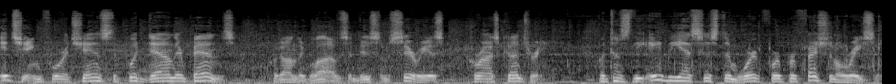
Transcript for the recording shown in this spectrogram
itching for a chance to put down their pens, put on the gloves, and do some serious cross country. But does the ABS system work for professional racing?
